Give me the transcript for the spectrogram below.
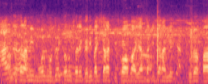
आमचं सर आम्ही मोलमजुरी करून सर गरिबाची त्याला टिकवावा यासाठी जर आम्ही पुढं पा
